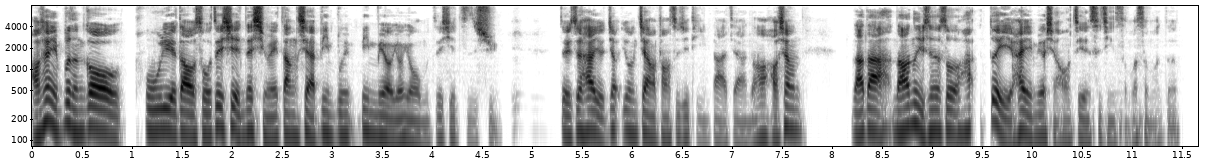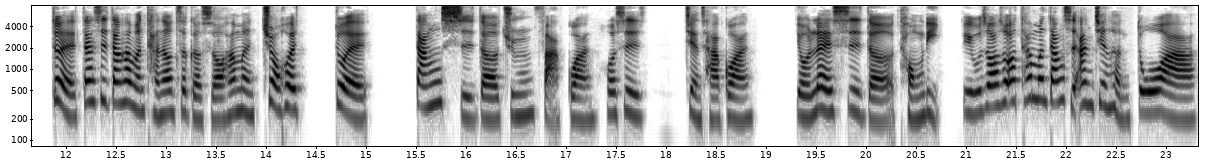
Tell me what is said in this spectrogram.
好像也不能够忽略到说，这些人在行为当下并不并没有拥有我们这些资讯，对，所以他有用这样的方式去提醒大家，然后好像拉大，然后那女生说，他对，他也没有想到这件事情什么什么的，对，但是当他们谈到这个时候，他们就会对当时的军法官或是检察官有类似的同理，比如说说他们当时案件很多啊，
